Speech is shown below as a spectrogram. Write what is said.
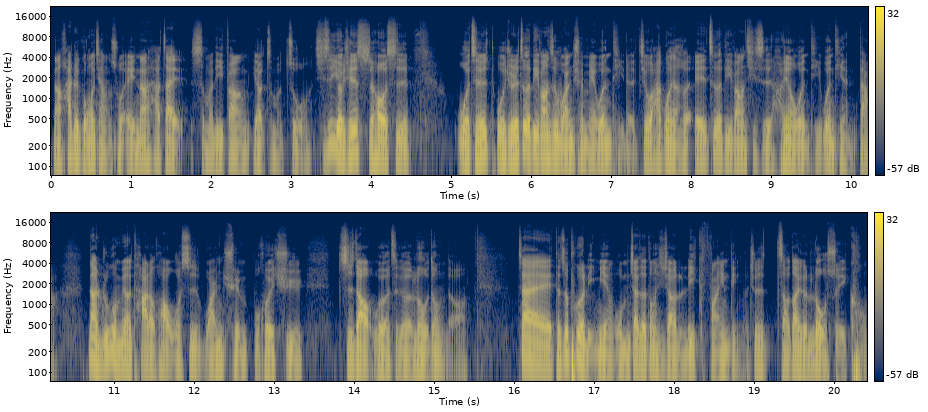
然后他就跟我讲说，诶，那他在什么地方要怎么做？其实有些时候是我其实我觉得这个地方是完全没问题的，结果他跟我讲说，诶，这个地方其实很有问题，问题很大。那如果没有他的话，我是完全不会去知道我有这个漏洞的哦。在德州扑克里面，我们叫这个东西叫 leak finding 啊，就是找到一个漏水孔，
